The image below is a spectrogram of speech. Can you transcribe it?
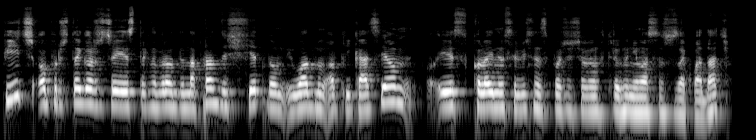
Pitch oprócz tego, że jest tak naprawdę naprawdę świetną i ładną aplikacją, jest kolejnym serwisem społecznościowym, którego nie ma sensu zakładać.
